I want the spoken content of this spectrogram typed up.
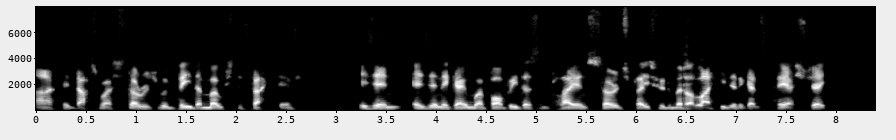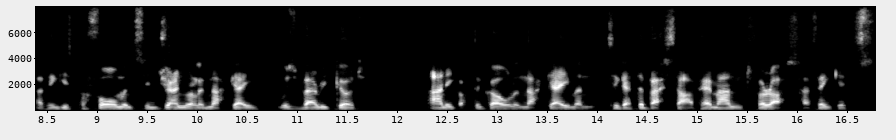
and I think that's where Sturridge would be the most effective. Is in is in a game where Bobby doesn't play and Sturridge plays through the middle, like he did against PSG. I think his performance in general in that game was very good, and he got the goal in that game. And to get the best out of him, and for us, I think it's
